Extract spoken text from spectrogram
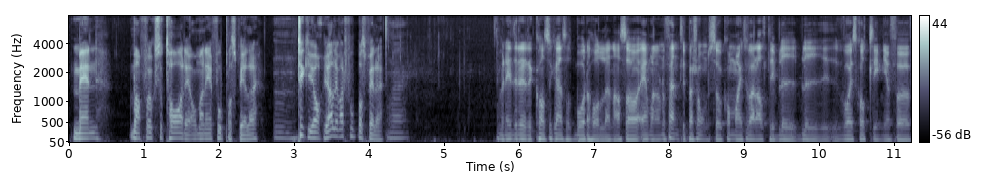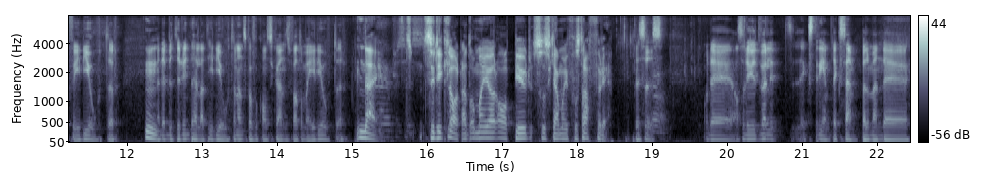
Men man får också ta det om man är fotbollsspelare. Mm. Tycker jag. Jag har aldrig varit fotbollsspelare. nej. Men är inte det konsekvens åt båda hållen? Alltså är man en offentlig person så kommer man ju tyvärr alltid bli, bli, vara i skottlinjen för, för idioter. Mm. Men det betyder inte heller att idioterna inte ska få konsekvens för att de är idioter. Nej. Så det är klart att om man gör apljud så ska man ju få straff för det. Precis. Och det, alltså det är ju ett väldigt extremt exempel men det,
